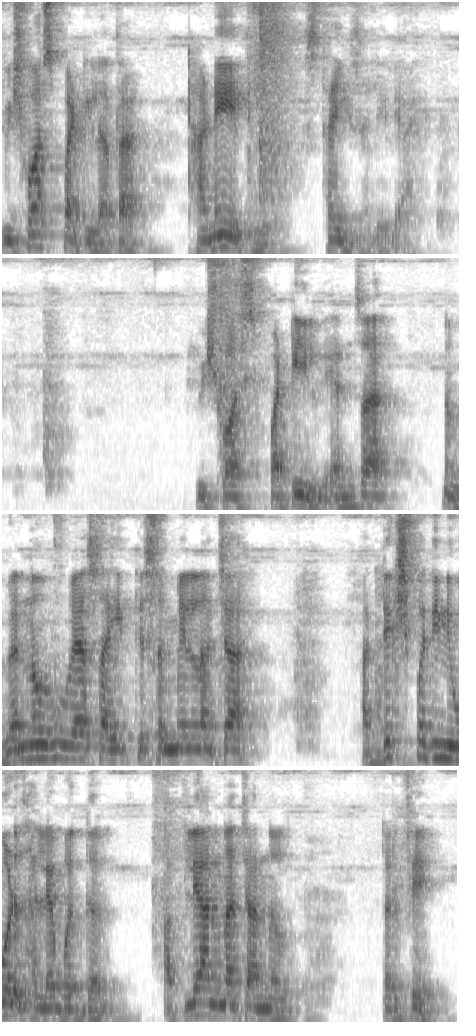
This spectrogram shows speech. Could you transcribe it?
विश्वास पाटील आता ठाणे येथे स्थायिक झालेले आहेत. विश्वास पाटील यांचा नव्याण्णवव्या साहित्य संमेलनाच्या अध्यक्षपदी निवड झाल्याबद्दल आपल्या अण्णा चॅनल तर्फे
